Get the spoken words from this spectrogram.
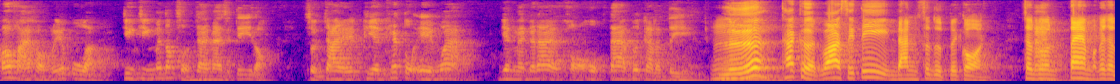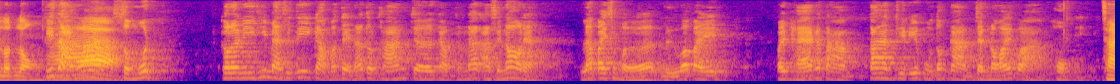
เป้าหมายของลิเวอร์พูลอะจริง ๆ ไม่ต้องสนใจแมนซิตี้หรอก สนใจเพียงแค่ตัวเองว่ายังไงก็ได้ขอ 6 แต้มเพื่อการันตีมหรือถ้าเกิดว่าซิตี้ดันสะดุดไปก่อนจำนวนอะแต้มมันก็จะลดลงที่ต่างว่าอ่า สมมุติกรณีที่แมนซิตี้กลับมาเตะนัดตัวค้างเจอกับทางด้านอาร์เซนอลเนี่ย แล้วไปเสมอหรือว่าไป ไปแพ้ก็ตามแต้มที่ลิเวอร์พูลต้องการจะน้อยกว่า6อีกใช่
